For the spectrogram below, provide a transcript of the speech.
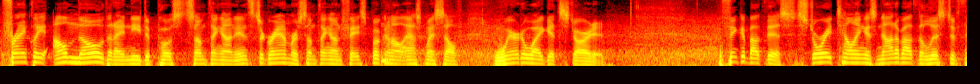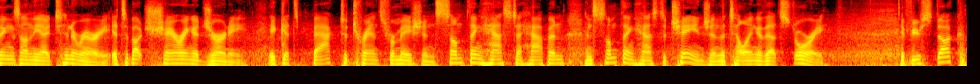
Frankly, I'll know that I need to post something on Instagram or something on Facebook, and I'll ask myself, Where do I get started? Think about this storytelling is not about the list of things on the itinerary, it's about sharing a journey. It gets back to transformation. Something has to happen, and something has to change in the telling of that story. If you're stuck,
